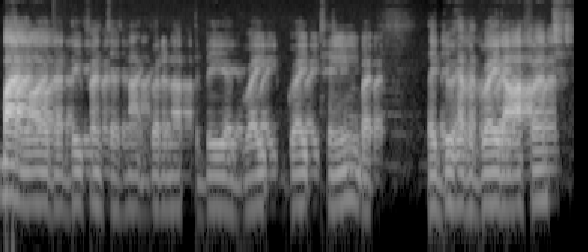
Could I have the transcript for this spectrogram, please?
by and large, that defense is not good enough to be a great, great team. But they do have a great offense,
